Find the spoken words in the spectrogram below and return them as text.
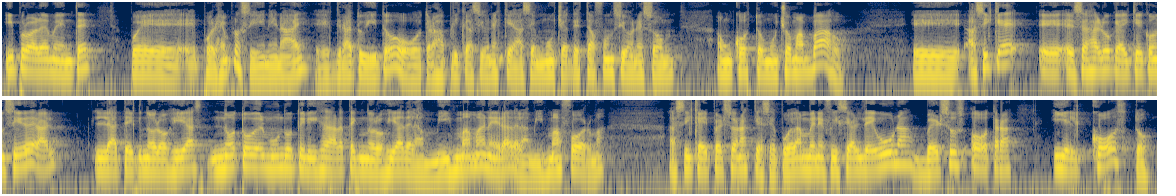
y probablemente, pues, eh, por ejemplo, CNN es gratuito o otras aplicaciones que hacen muchas de estas funciones son a un costo mucho más bajo. Eh, así que eh, eso es algo que hay que considerar. La tecnología, no todo el mundo utiliza la tecnología de la misma manera, de la misma forma. Así que hay personas que se puedan beneficiar de una versus otra y el costo,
